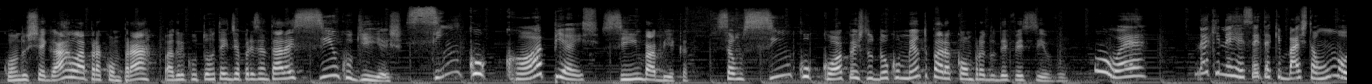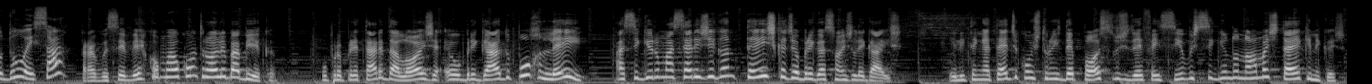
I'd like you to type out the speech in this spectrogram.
Quando chegar lá para comprar, o agricultor tem de apresentar as cinco guias. Cinco cópias? Sim, Babica. São cinco cópias do documento para compra do defensivo. Ué, não é que nem receita que basta uma ou duas só? Para você ver como é o controle, Babica. O proprietário da loja é obrigado por lei a seguir uma série gigantesca de obrigações legais. Ele tem até de construir depósitos defensivos seguindo normas técnicas.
